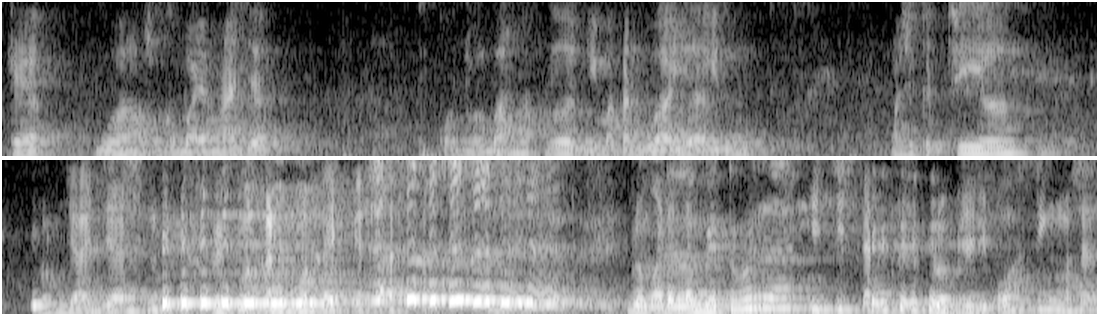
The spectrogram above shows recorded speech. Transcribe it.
kayak gue langsung kebayang aja konyol banget gue dimakan buaya gitu kan masih kecil belum jajan udah makan buaya Belum ada lambe tura. Iya, belum bisa diposting masa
